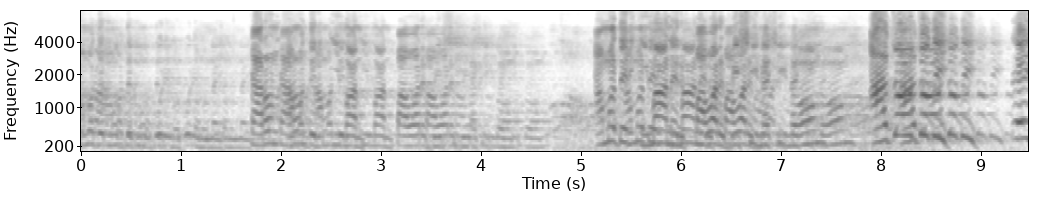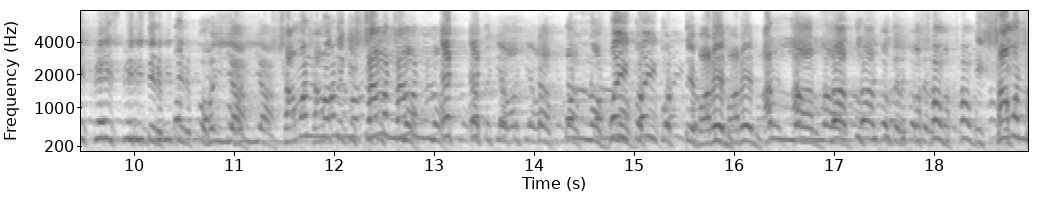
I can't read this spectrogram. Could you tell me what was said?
আমাদের মধ্যে কোনো পরিবর্তন নাই। কারণ আমাদের ইমান পাওয়ার বেশি নাকি কম আমাদের ইমানের পাওয়ার বেশি নাকি কম? আজও যদি এই ফিলিস্তিনিদের পক্ষ হইয়া সামান্য থেকে সামান্য একটা থেকে একটা পণ্য বয়কট করতে পারেন। আল্লাহর জাত ও সিফাতের কসম এই সামান্য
